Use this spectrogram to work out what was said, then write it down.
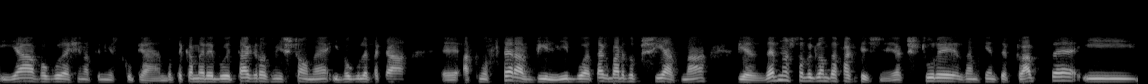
ja w ogóle się na tym nie skupiałem, bo te kamery były tak rozmieszczone i w ogóle taka y, atmosfera w willi była tak bardzo przyjazna, wiesz, z zewnątrz to wygląda faktycznie jak szczury zamknięte w klatce i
